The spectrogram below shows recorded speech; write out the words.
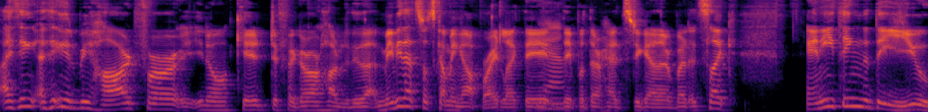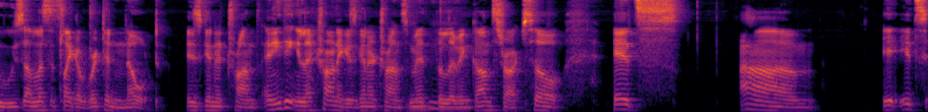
I think I think it'd be hard for you know a kid to figure out how to do that. Maybe that's what's coming up, right? Like they Yeah. they put their heads together, but it's like anything that they use, unless it's like a written note, is gonna trans. Anything electronic is gonna transmit the Mhm. living construct. So it's um it, it's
